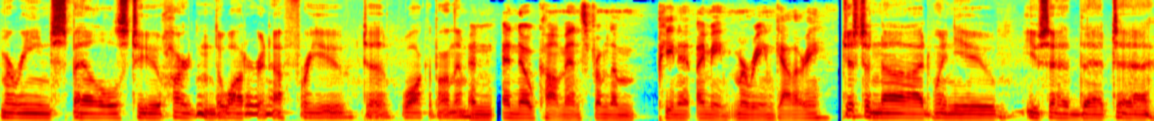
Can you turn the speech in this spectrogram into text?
marine spells to harden the water enough for you to walk upon them. And and no comments from the peanut. I mean, marine gallery. Just a nod when you you said that uh,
